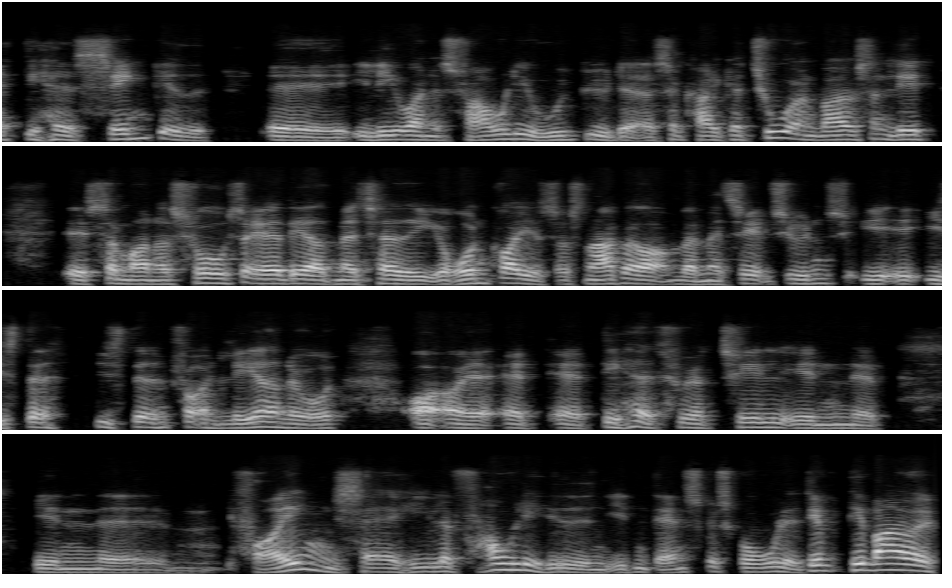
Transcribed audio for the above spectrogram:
at det havde sænket øh, elevernes faglige udbytte. Altså karikaturen var jo sådan lidt, øh, som Anders Fogh sagde der, at man sad i rundkreds og snakkede om, hvad man selv synes, i, i, sted, i stedet for at lære noget, og, og at, at det havde ført til en, en øh, forringelse af hele fagligheden i den danske skole. Det, det var jo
